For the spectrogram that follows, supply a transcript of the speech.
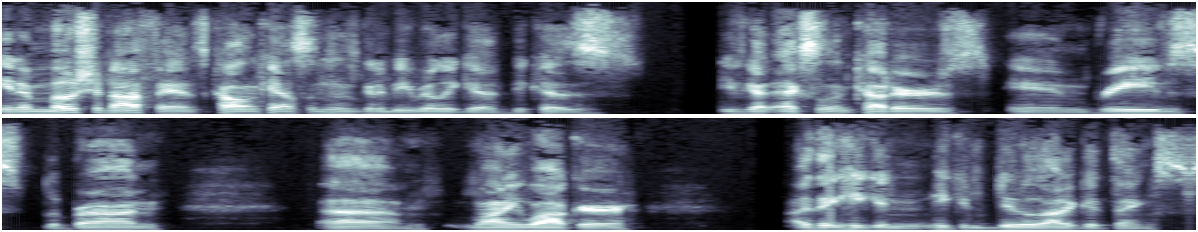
in a motion offense, Colin Castleton is going to be really good because you've got excellent cutters in Reaves, LeBron, um, Lonnie Walker. I think he can he can do a lot of good things.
